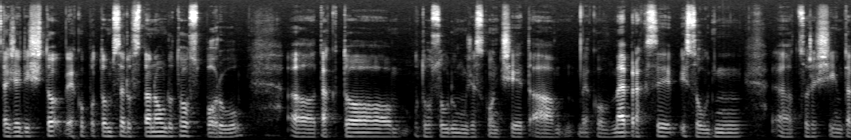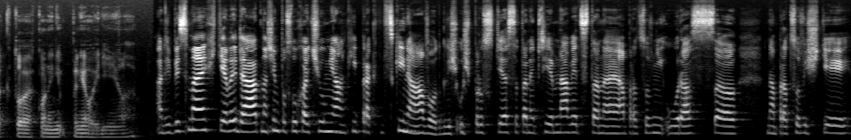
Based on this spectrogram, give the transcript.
Takže když to jako potom se dostanou do toho sporu, uh, tak to u toho soudu může skončit a jako v mé praxi i soudní, uh, co řeším, tak to jako není úplně ojedinělé. A kdybychom chtěli dát našim posluchačům nějaký praktický návod, když už prostě se ta nepříjemná věc stane a pracovní úraz na pracovišti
